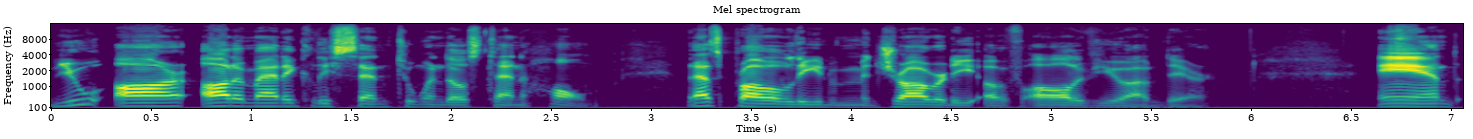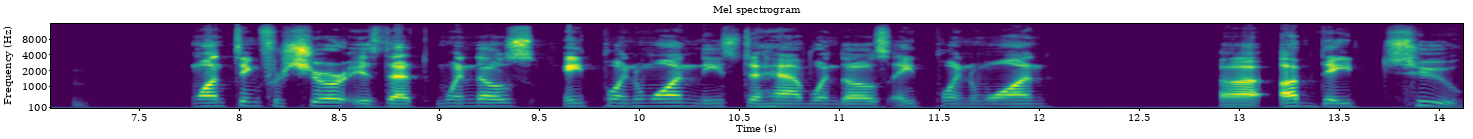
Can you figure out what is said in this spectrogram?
you are automatically sent to Windows 10 Home. That's probably the majority of all of you out there. And one thing for sure is that Windows 8.1 needs to have Windows 8.1 uh, update 2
